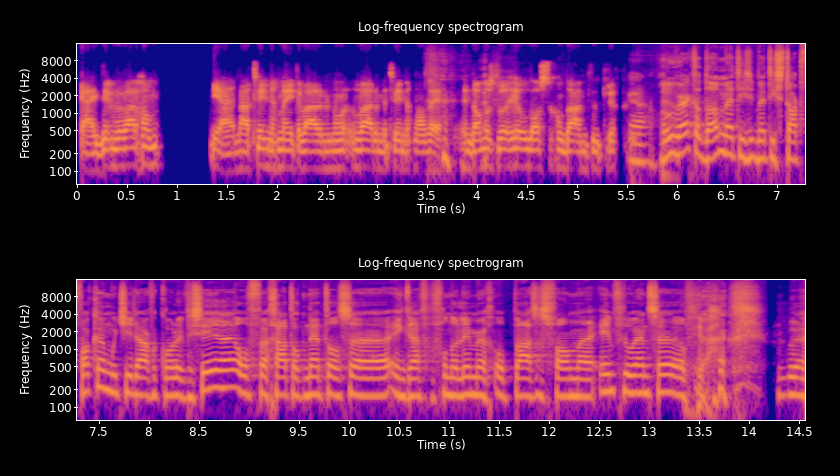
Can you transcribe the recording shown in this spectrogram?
ja, ik denk, we waren gewoon, ja, na 20 meter waren we, waren we met 20 man weg. En dan is het wel heel lastig om daar naartoe terug te komen. Ja. Hoe werkt dat dan met die, met die startvakken? Moet je je daarvoor kwalificeren? Of eh, gaat dat net als eh in Greffel van der Limburg op basis van eh influencer? Of, Ja. Hoe,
